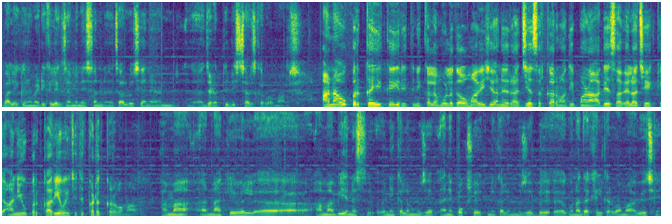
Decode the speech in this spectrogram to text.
બાળકીનું મેડિકલ એક્ઝામિનેશન ચાલુ છે અને ઝડપથી ડિસ્ચાર્જ કરવામાં આવશે. આના ઉપર કઈ કઈ રીતની કલમો લગાવવામાં આવી છે અને રાજ્ય સરકારમાંથી પણ આદેશ આવેલા છે કે આની ઉપર કાર્યવાહી છે તે કડક કરવામાં આવે? આમાં ના કેવલ આમાં બીએનએસની કલમ મુજબ અને પોક્સો એક્ટની કલમ મુજબ ગુના દાખલ કરવામાં આવ્યો છે.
